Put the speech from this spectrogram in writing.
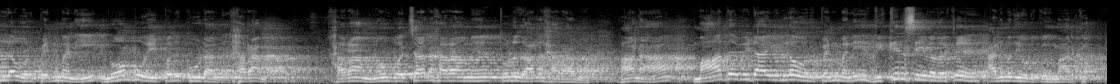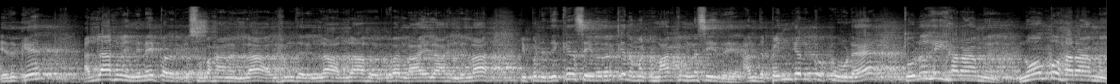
உள்ள ஒரு பெண்மணி நோன்பு வைப்பது கூடாது. ஹராம். ஹராம். நோன்பு வச்சாலும் ஹராமு தொழுதாலும் ஹராமு. ஆனால் மாதவிடாய் உள்ள ஒரு பெண்மணி திக்கிர் செய்வதற்கு அனுமதி கொடுக்குது மார்க்கம். எதுக்கு? அல்லாஹுவை நினைப்பதற்கு. சுபஹான் அல்லா இல்லா அல்லாஹு அக்பர் லா இலாஹ இல்லல்லா. இப்படி திக்ர் செய்வதற்கு நமக்கு மார்க்கம் என்ன செய்யுது? அந்த பெண்களுக்கு கூட தொழுகை ஹராமு நோன்பு ஹராமு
